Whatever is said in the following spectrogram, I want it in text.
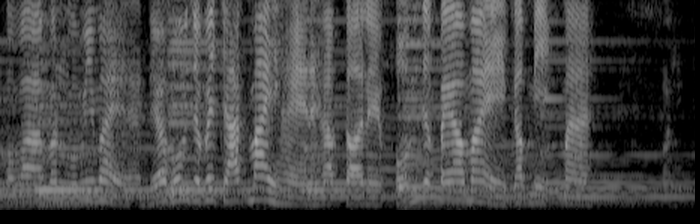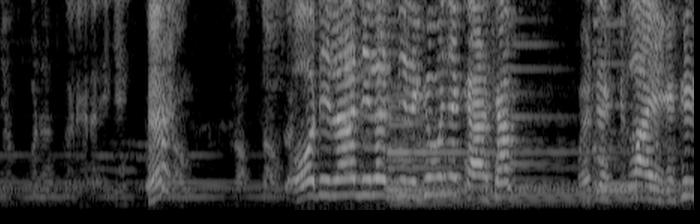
เพราะว่ามันบ่มีไม้นะ เดี๋ยวผมจะไปจัดไม้ให้นะครับ ตอนนี้ผมจะไปเอาไม้กับมิกมาเดี๋ยววันนั้นเปิดก็ได้อีกเอ๊ะสองรอบสองโอ้นี่ละนี่ละนี่ละคือบรรยากาศครับไม่ได้ไล่ก็คือ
